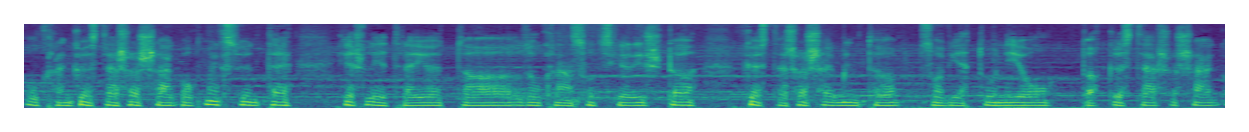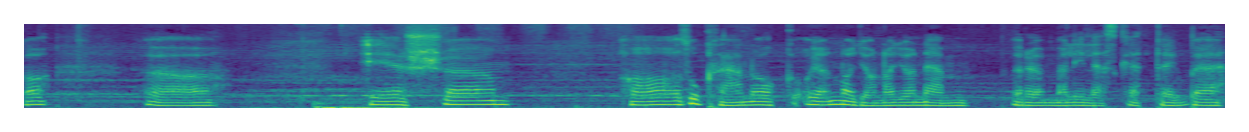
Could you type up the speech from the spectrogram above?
ukrán köztársaságok megszűnte, és létrejött az ukrán szocialista köztársaság, mint a Szovjetunió tagköztársasága. És az ukránok olyan nagyon-nagyon nem örömmel illeszkedtek be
